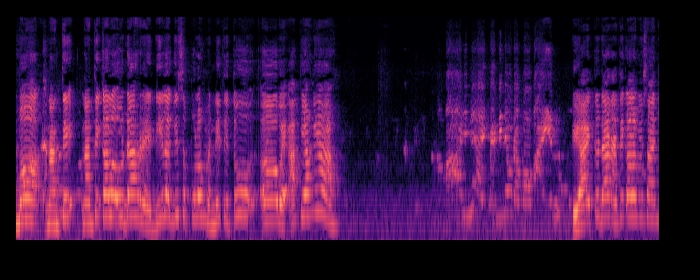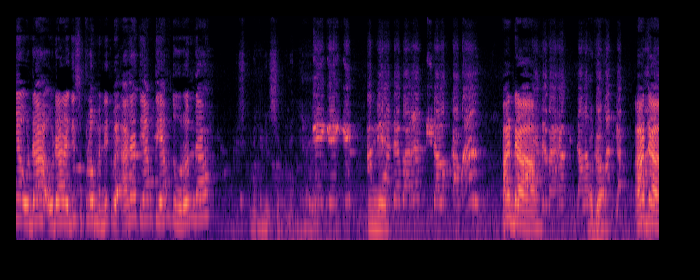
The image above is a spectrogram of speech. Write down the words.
mbak nanti nanti kalau udah ready lagi 10 menit itu eh, WA tiang ya Ah, ini ikannya udah mau main. ya itu dah nanti kalau misalnya udah udah lagi 10 menit WA ada tiang-tiang turun dah Sebelum menit sebelumnya. Oke, oke, oke. Iya. ada barang di dalam kamar? ada Ada barang di dalam Ada. kamar nggak? Ada,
